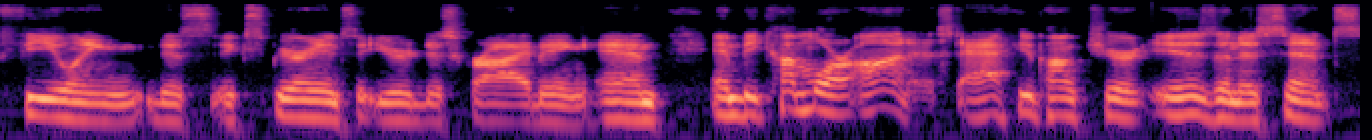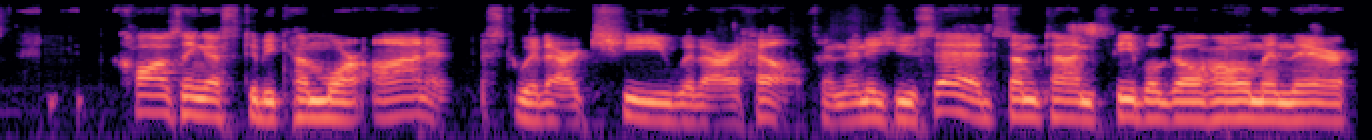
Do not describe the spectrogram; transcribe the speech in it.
feeling this experience that you're describing and and become more honest. Acupuncture is in a sense causing us to become more honest with our chi with our health. And then as you said sometimes people go home and they're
